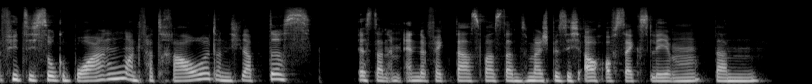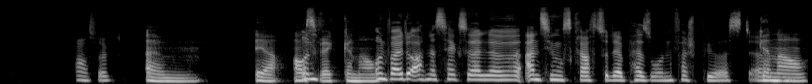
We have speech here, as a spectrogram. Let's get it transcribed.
fühlt sich so geborgen und vertraut und ich glaube, das ist dann im Endeffekt das, was dann zum Beispiel sich auch auf Sexleben dann Auswirkt. Ähm, ja, auswirkt, genau. Und weil du auch eine sexuelle Anziehungskraft zu der Person verspürst. Ähm, genau.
